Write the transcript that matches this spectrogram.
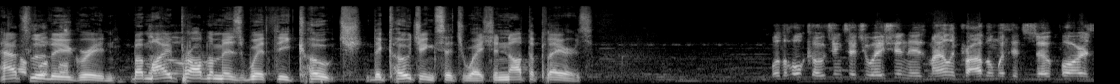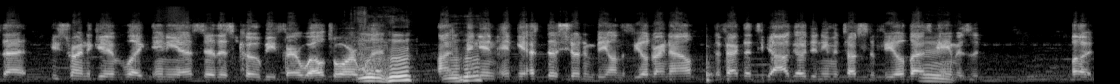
Absolutely football. agreed. But my problem is with the coach, the coaching situation, not the players. Well, the whole coaching situation is my only problem with it so far is that he's trying to give like Iniesta this Kobe farewell tour when, Mhm, my mhm. opinion, Iniesta shouldn't be on the field right now. The fact that Thiago didn't even touch the field last Mm. game is a. But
